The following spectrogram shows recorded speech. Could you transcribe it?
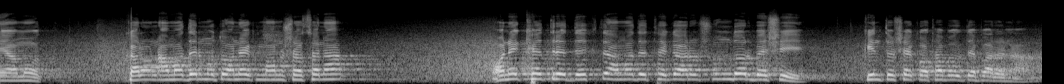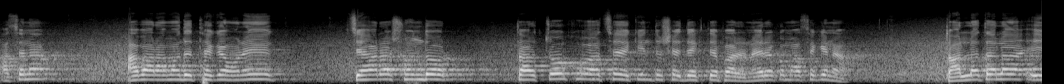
নিয়ামত। কারণ আমাদের মতো অনেক মানুষ আছে না, অনেক ক্ষেত্রে দেখতে আমাদের থেকে আরও সুন্দর বেশি, কিন্তু সে কথা বলতে পারে না, আছে না? আবার আমাদের থেকে অনেক চেহারা সুন্দর, তার চোখও আছে, কিন্তু সে দেখতে পারে না, এরকম আছে কি না? তো আল্লাহ তালা এই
